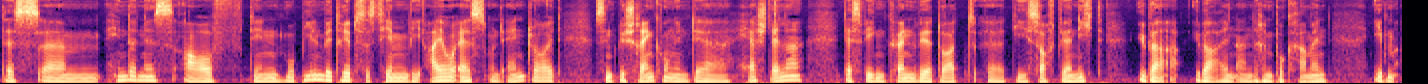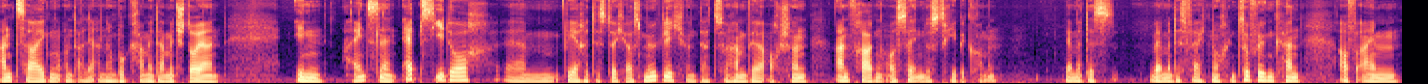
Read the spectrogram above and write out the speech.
Das ähm, Hindernis auf den mobilen Betriebssystemen wie iOS und Android sind Beschränkungen der Hersteller. Deswegen können wir dort äh, die Software nicht über, über allen anderen Programmen eben anzeigen und alle anderen Programme damit steuern. In einzelnen Apps jedoch ähm, wäre das durchaus möglich und dazu haben wir auch schon Anfragen aus der Industrie bekommen. Wenn man das, wenn man das vielleicht noch hinzufügen kann, auf einem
